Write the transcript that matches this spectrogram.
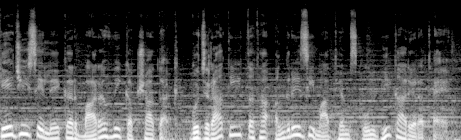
केजी से लेकर बारहवीं कक्षा तक गुजराती तथा अंग्रेजी माध्यम स्कूल भी कार्यरत है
